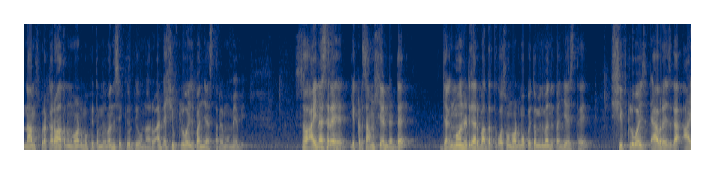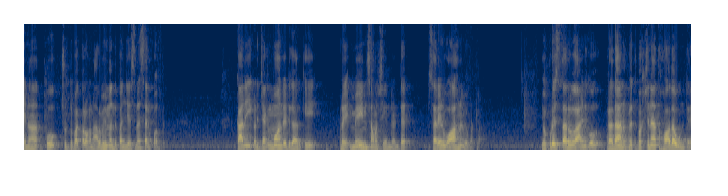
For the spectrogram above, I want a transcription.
norms ప్రకారం అతనికి నూట ముప్పై తొమ్మిది మంది సెక్యూరిటీ ఉన్నారు. అంటే షిఫ్ట్లు వైజ్ పనిచేస్తారేమో మేబీ. సో అయినా సరే ఇక్కడ సమస్య ఏంటంటే జగన్మోహన్ రెడ్డి గారి భద్రత కోసం నూట ముప్పై తొమ్మిది మంది పనిచేస్తే షిఫ్ట్లు వైజ్ యావరేజ్గా ఆయనకు చుట్టుపక్కల ఒక నలభై మంది పనిచేసినా సరిపోద్ది. కానీ ఇక్కడ జగన్మోహన్ రెడ్డి గారికి ప్రే మెయిన్ సమస్య ఏంటంటే సరైన వాహనం ఇవ్వట్ల. ఎప్పుడు ఇస్తారు? ఆయనకు ప్రధాన ప్రతిపక్ష నేత హోదా ఉంటే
